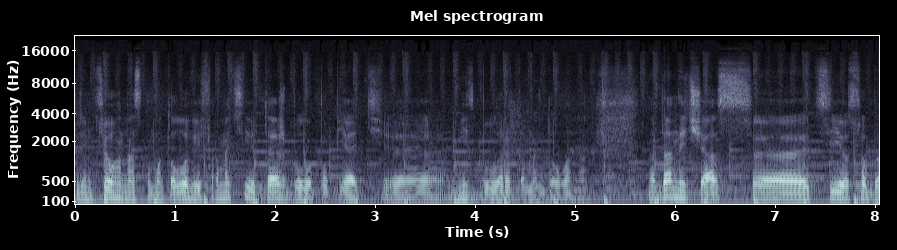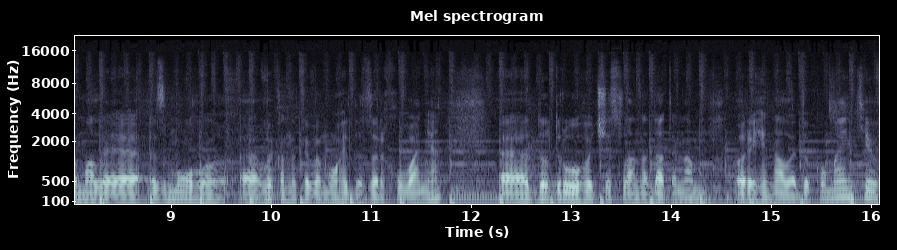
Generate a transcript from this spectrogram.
Крім цього, на стоматологію і фармацію теж було по 5 е, місць було рекомендовано. На даний час е, ці особи мали змогу е, виконати вимоги до зарахування. Е, До 2 числа надати нам оригінали документів,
